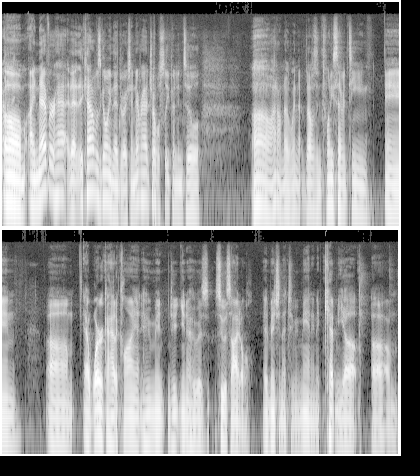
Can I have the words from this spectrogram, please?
um, I never had that. It kind of was going that direction. I never had trouble sleeping until, oh, I don't know when that, that was in 2017. And um, at work, I had a client who meant, who, you know, who was suicidal. Had mentioned that to me, man, and it kept me up. Um,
